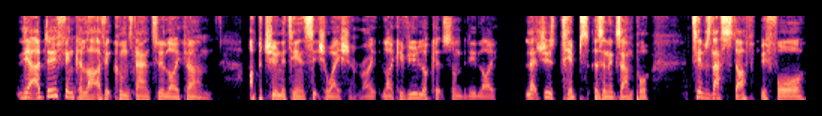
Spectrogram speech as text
yeah, I do think a lot of it comes down to like um opportunity and situation, right? Like if you look at somebody like let's use Thibs as an example. Thibs' last stop before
